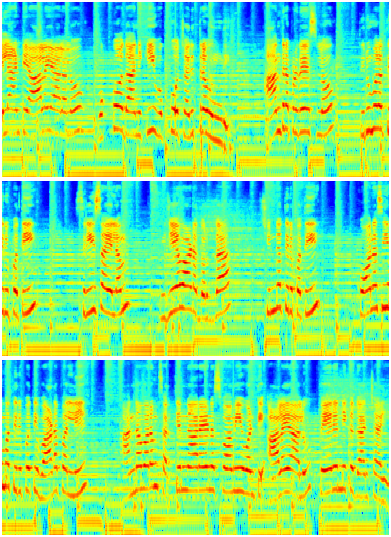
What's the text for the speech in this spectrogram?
ఇలాంటి ఆలయాలలో ఒక్కో దానికి ఒక్కో చరిత్ర ఉంది. ఆంధ్రప్రదేశ్లో తిరుమల తిరుపతి శ్రీశైలం విజయవాడ దుర్గ చిన్న తిరుపతి కోనసీమ తిరుపతి వాడపల్లి అన్నవరం సత్యనారాయణ స్వామి వంటి ఆలయాలు పేరెన్నికగాంచాయి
